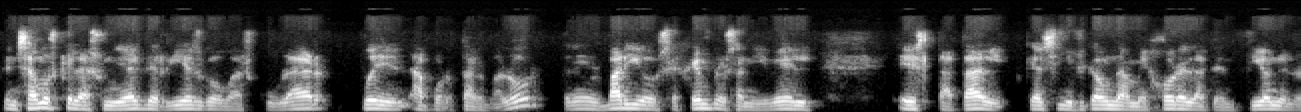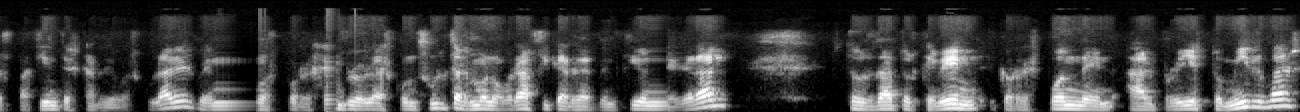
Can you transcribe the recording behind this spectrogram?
pensamos que las unidades de riesgo vascular pueden aportar valor. Tenemos varios ejemplos a nivel estatal que han significado una mejora en la atención en los pacientes cardiovasculares. Vemos, por ejemplo, las consultas monográficas de atención integral. Estos datos que ven corresponden al proyecto MIRVAS,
